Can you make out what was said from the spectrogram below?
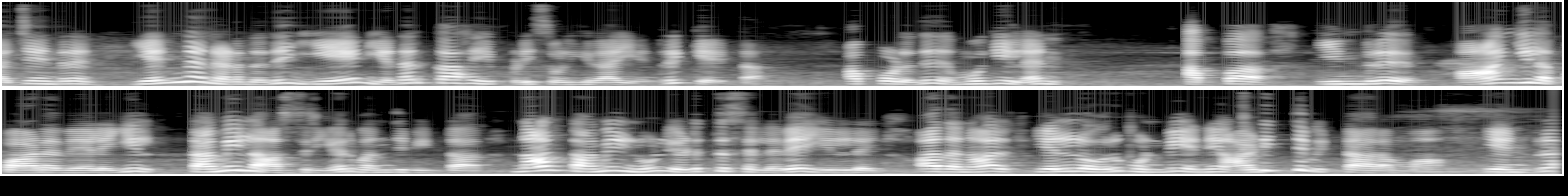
கஜேந்திரன் என்ன நடந்தது ஏன் எதற்காக இப்படி சொல்கிறாய் என்று கேட்டார் அப்பொழுது முகிலன் அப்பா இன்று ஆங்கில பாட வேளையில் தமிழ் ஆசிரியர் வந்துவிட்டார் நான் தமிழ் நூல் எடுத்து செல்லவே இல்லை. அதனால் எல்லோரும் முன்பு என்னை அடித்து விட்டார் அம்மா என்று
